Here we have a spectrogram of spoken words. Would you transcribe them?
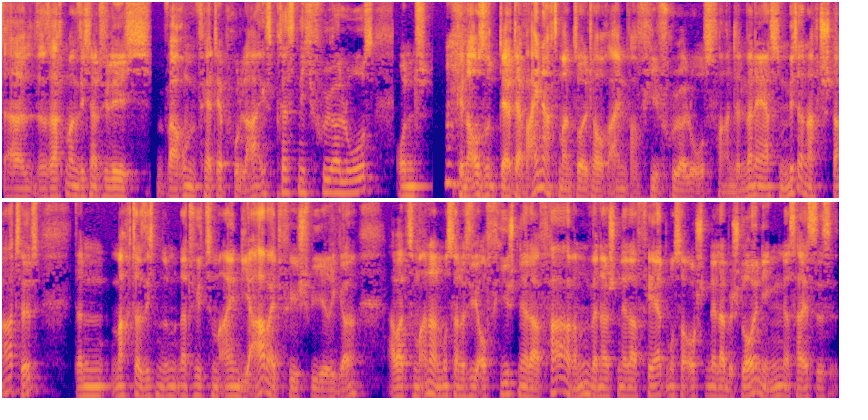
Da, da sagt man sich natürlich, warum fährt der Polarexpress nicht früher los? Und genauso der, der Weihnachtsmann sollte auch einfach viel früher losfahren. Denn wenn er erst um Mitternacht startet, dann macht er sich natürlich zum einen die Arbeit viel schwieriger, aber zum anderen muss er natürlich auch viel schneller fahren. Wenn er schneller fährt, muss er auch schneller beschleunigen. Das heißt, es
